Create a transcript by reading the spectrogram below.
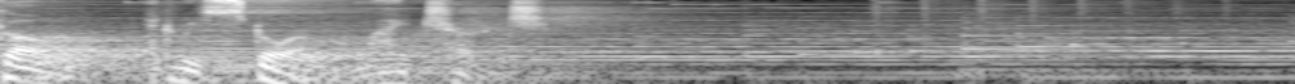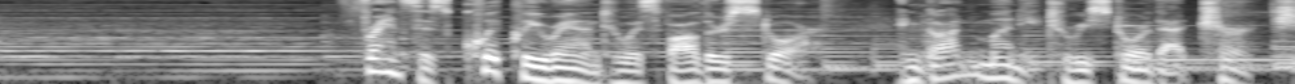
Go and restore my church. Francis quickly ran to his father's store and got money to restore that church.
